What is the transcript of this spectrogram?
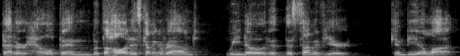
BetterHelp. And with the holidays coming around, we know that this time of year can be a lot.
